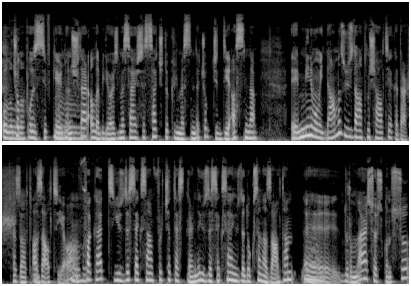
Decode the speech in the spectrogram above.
Olumlu. çok pozitif geri dönüşler hı. alabiliyoruz. Mesela işte saç dökülmesinde çok ciddi aslında e, minimum iddiamız yüzde 66'ya kadar Azaltma. azaltıyor. Hı hı. Fakat yüzde 80 fırça testlerinde yüzde 80 yüzde 90 azaltan e, durumlar söz konusu.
